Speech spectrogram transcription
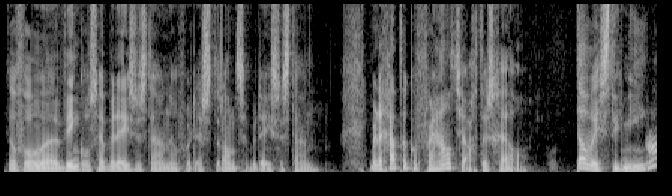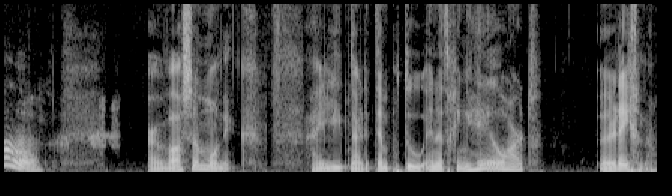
Heel veel eh, winkels hebben deze staan, heel veel restaurants hebben deze staan. Maar er gaat ook een verhaaltje achter schuil. Dat wist ik niet. Oh. Er was een monnik. Hij liep naar de tempel toe en het ging heel hard regenen.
